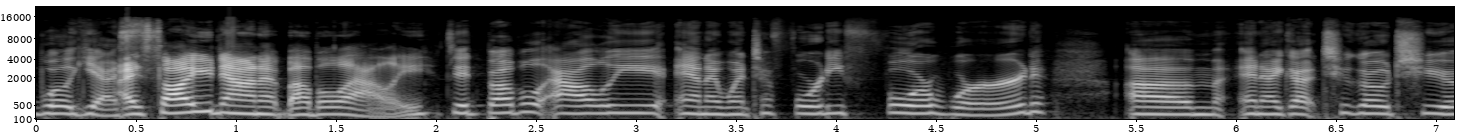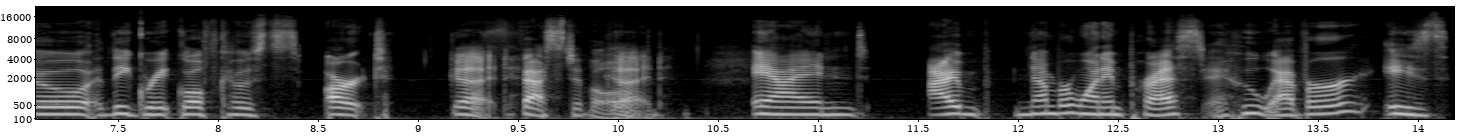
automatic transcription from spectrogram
well, yes. I saw you down at Bubble Alley. did Bubble Alley and I went to 44 Word. Um, and I got to go to the Great Gulf Coast Art Good. Festival. Good. And I'm number one impressed. Whoever is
